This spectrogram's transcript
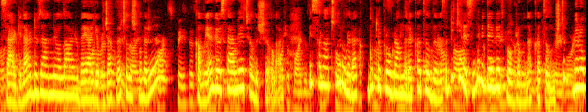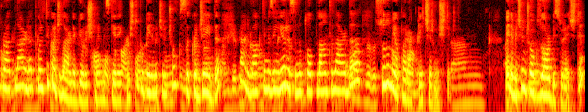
sergiler düzenliyorlar veya yapacakları çalışmaları kamuya göstermeye çalışıyorlar. Biz sanatçılar olarak bu tür programlara katıldığımızda bir keresinde bir devlet programına katılmıştık. Bürokratlarla, politikacılarla görüşmemiz gerekmişti. Bu benim için çok sıkıcıydı. Yani vaktimizin yarısını toplantılarda sunum yaparak geçirmiştik. Benim için çok zor bir süreçti.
